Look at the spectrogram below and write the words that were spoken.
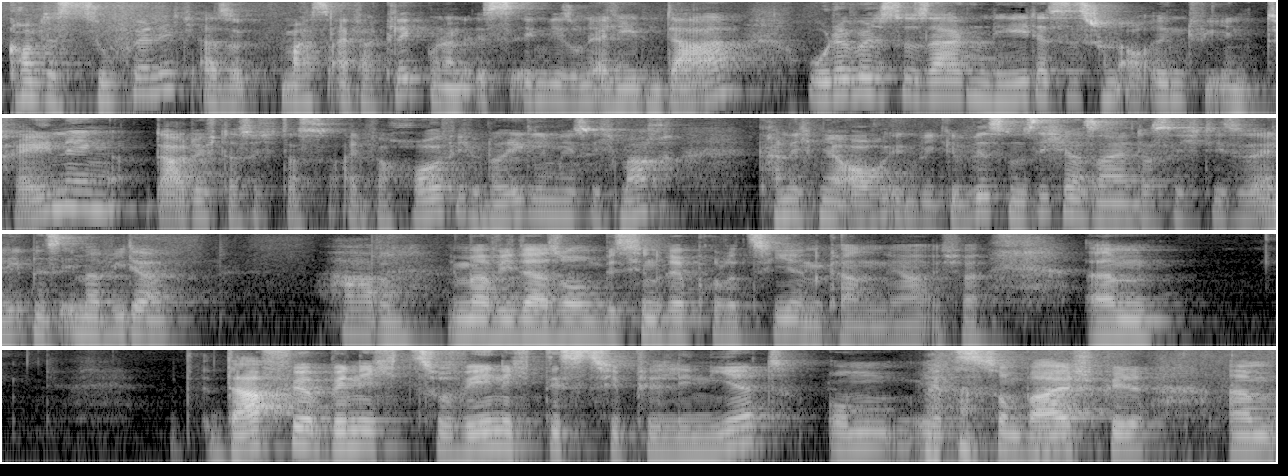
kommt es zufällig? Also machst einfach Klick und dann ist irgendwie so ein Erleben da? Oder würdest du sagen, nee, das ist schon auch irgendwie ein Training, dadurch, dass ich das einfach häufig und regelmäßig mache, kann ich mir auch irgendwie gewiss und sicher sein, dass ich dieses Erlebnis immer wieder habe. Immer wieder so ein bisschen reproduzieren kann, ja. Ich, ähm, dafür bin ich zu wenig diszipliniert, um jetzt zum Beispiel ähm,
